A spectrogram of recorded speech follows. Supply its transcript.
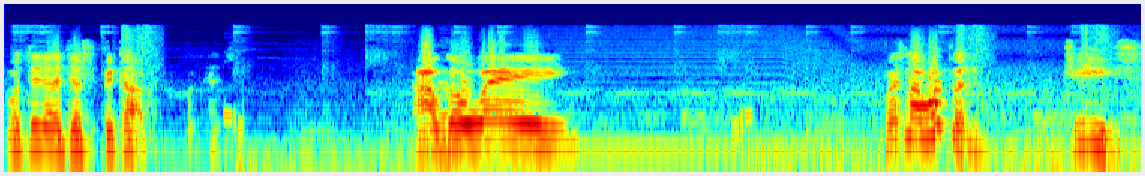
what did I just pick up? I'll go away! Where's my weapon? Jeez.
